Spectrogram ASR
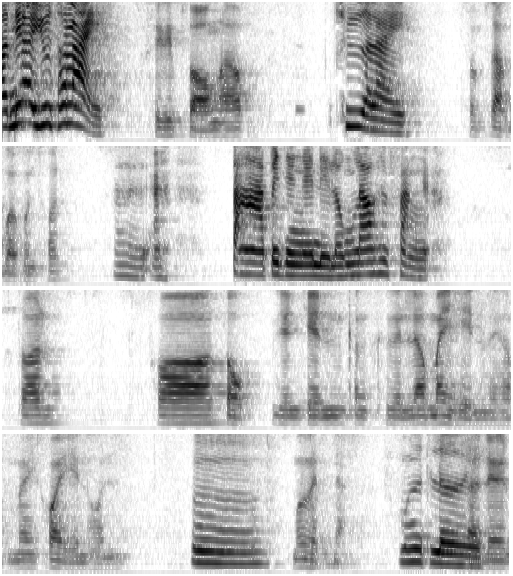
อนนี้อายุเท่าไหร่ สี่สิบสองครับ ชื่ออะไร สมศักดิ์เบิกบรรทดเอออะตาเป็นยังไงไหนลองเล่าให้ฟังอะ ตอนพอตกเย็นๆกลางคืนแล้วไม่เห็นเลยครับ ไม่ค่อยเห็นหนอืม มืดนะมืดเลย แต่เดิน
